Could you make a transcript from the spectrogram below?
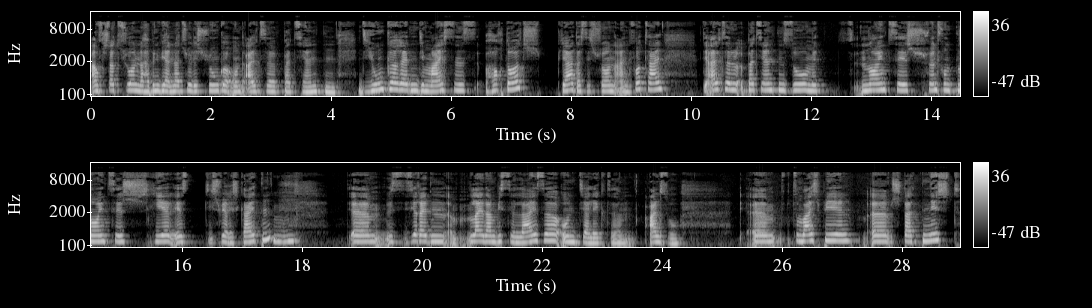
auf Station haben wir natürlich junge und alte Patienten. Die Jungen reden die meistens Hochdeutsch, ja, das ist schon ein Vorteil die alten Patienten so mit 90, 95, hier ist die Schwierigkeiten. Mhm. Ähm, sie reden leider ein bisschen leise und Dialekte. Also, ähm, zum Beispiel, äh, statt nicht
